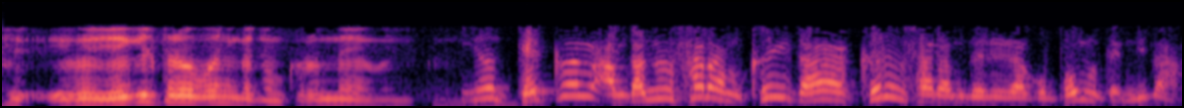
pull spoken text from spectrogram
그- 이거 얘기를 들어보니까 좀 그렇네요 그러니까 이건 댓글 안 받는 사람 거의 다 그런 사람들이라고 보면 됩니다.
